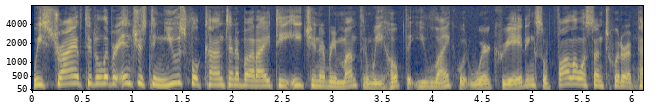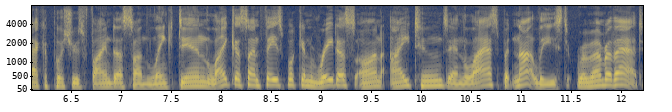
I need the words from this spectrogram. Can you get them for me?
We strive to deliver interesting, useful content about IT each and every month, and we hope that you like what we're creating. So follow us on Twitter at Packet Pushers, find us on LinkedIn, like us on Facebook, and rate us on iTunes. And last but not least, remember that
